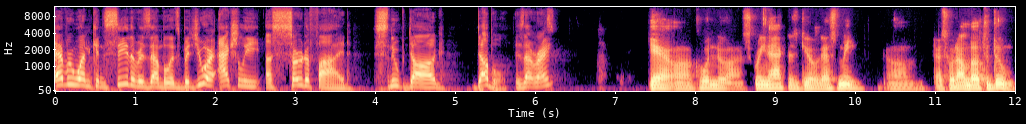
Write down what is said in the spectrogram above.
everyone can see the resemblance, but you are actually a certified Snoop Dogg double. Is that right? Yeah, uh, according to uh, Screen Actors Guild, that's me. Um, that's what I love to do.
